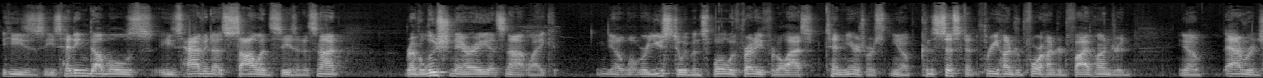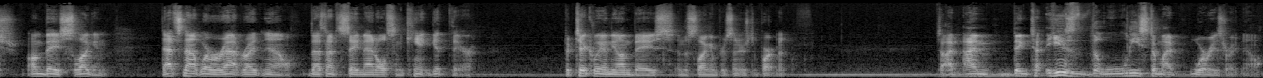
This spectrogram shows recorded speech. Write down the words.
He's he's hitting doubles. He's having a solid season. It's not revolutionary. It's not like you know what we're used to. We've been spoiled with Freddie for the last 10 years. We're you know consistent 300, 400, 500, you know, average on base slugging. That's not where we're at right now. That's not to say Matt Olson can't get there, particularly on the on base and the slugging percentage department. So I'm, I'm big time. He is the least of my worries right now.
